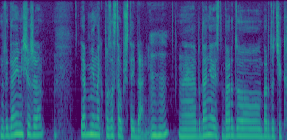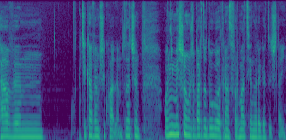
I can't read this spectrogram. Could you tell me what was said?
No wydaje mi się, że ja bym jednak pozostał przy tej Danii. Mhm. E, bo Dania jest bardzo, bardzo ciekawym, ciekawym przykładem. To znaczy, oni myślą już bardzo długo o transformacji energetycznej.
